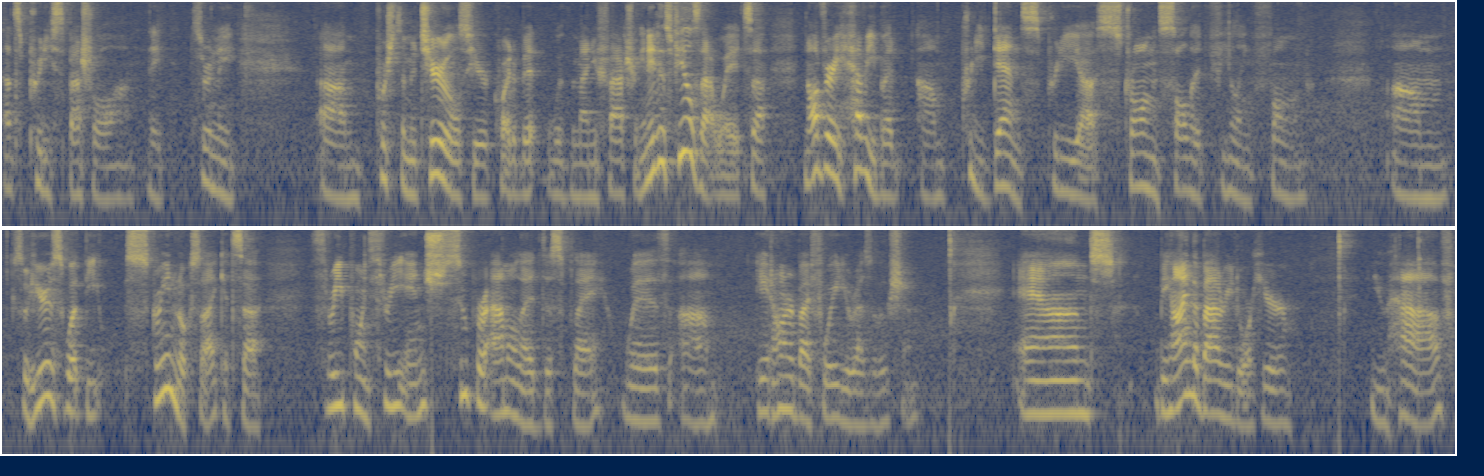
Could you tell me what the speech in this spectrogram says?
that's pretty special. Um, they certainly um, push the materials here quite a bit with the manufacturing. And it just feels that way. It's uh, not very heavy, but um, pretty dense, pretty uh, strong and solid feeling phone. Um, so here's what the screen looks like. It's a 3.3 inch Super AMOLED display with um, 800 by 480 resolution. And behind the battery door here, you have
